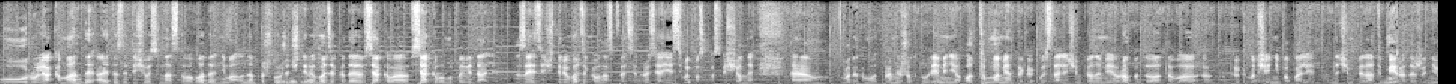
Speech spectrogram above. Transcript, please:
у руля команды, а это с 2018 года, немало, да, прошло уже 4 года, когда всякого, всякого мы повидали за эти 4 годика. У нас, кстати, друзья, есть выпуск, посвященный эм, вот этому вот промежутку времени от момента, как мы стали чемпионами Европы, до того, э, как вообще не попали на чемпионат мира, даже не,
